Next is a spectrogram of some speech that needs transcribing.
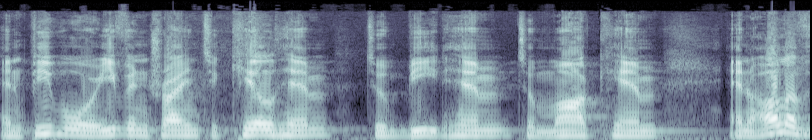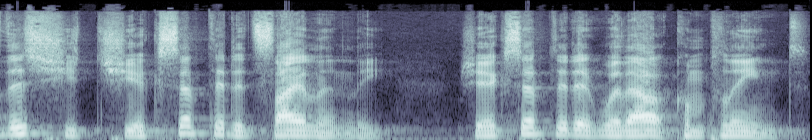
And people were even trying to kill him, to beat him, to mock him. And all of this, she, she accepted it silently. She accepted it without complaint.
